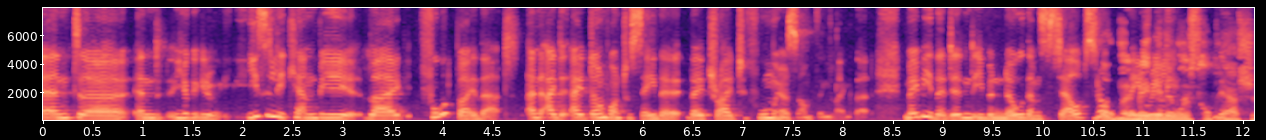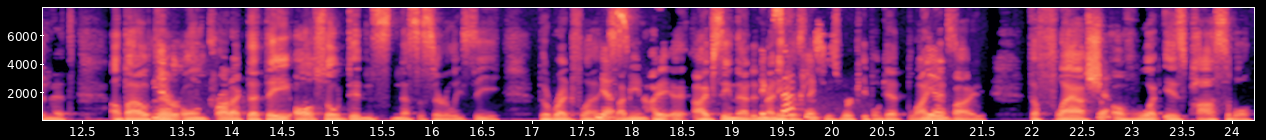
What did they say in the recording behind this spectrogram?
And uh, and you, you, easily can be like fooled by that. And I, I don't want to say that they tried to fool me or something like that. Maybe they didn't even know themselves. No, but maybe really, they were so passionate about their yeah. own product that they also didn't necessarily see the red flags. Yes. I mean, I I've seen that in exactly. many businesses where people get blinded yes. by the flash yeah. of what is possible.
